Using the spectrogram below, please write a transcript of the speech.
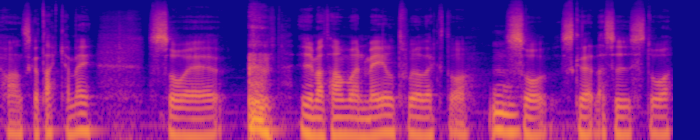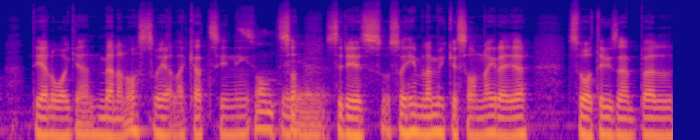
han ska tacka mig. Så eh, i och med att han var en male Twi'lek då. Mm. Så skräddarsys då dialogen mellan oss och hela är Så, så det är så, så himla mycket sådana grejer. Så till exempel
